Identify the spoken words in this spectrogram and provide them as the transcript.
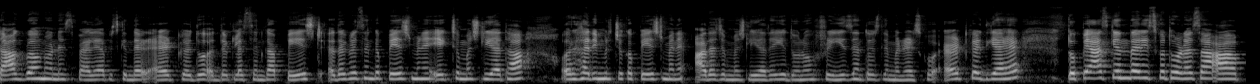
डार्क ब्राउन होने से पहले आप इसके अंदर ऐड कर दो अदरक, लहसन का पेस्ट अदरक, लहसन का पेस्ट मैंने एक चम्मच लिया था और हरी मिर्चों का पेस्ट मैंने आधा चम्मच लिया था। ये दोनों फ्रीज़ हैं तो इसलिए मैंने इसको ऐड कर दिया है। तो प्याज के अंदर इसको थोड़ा सा आप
